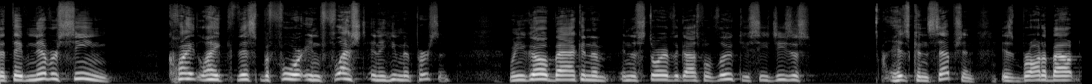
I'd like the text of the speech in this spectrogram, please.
that they've never seen quite like this before, in infleshed in a human person. When you go back in the, in the story of the Gospel of Luke, you see Jesus, his conception is brought about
